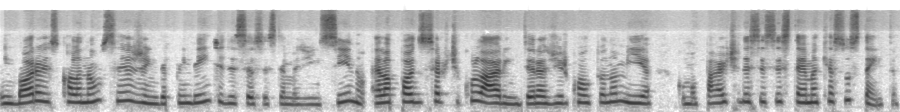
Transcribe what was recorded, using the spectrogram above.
Embora a escola não seja independente de seu sistema de ensino, ela pode se articular e interagir com autonomia, como parte desse sistema que a sustenta,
